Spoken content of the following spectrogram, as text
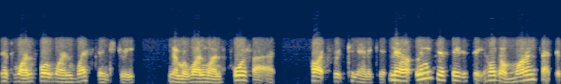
That's 141 Weston Street, number 1145, Hartford, Connecticut. Now, let me just say this to. Hold on one second.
